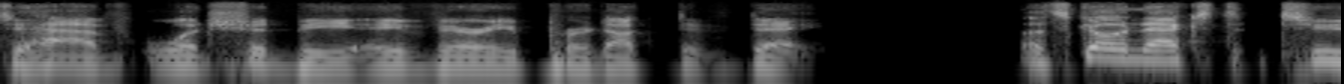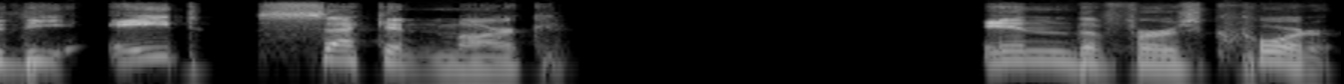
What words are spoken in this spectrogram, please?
to have what should be a very productive day. Let's go next to the eight second mark in the first quarter.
